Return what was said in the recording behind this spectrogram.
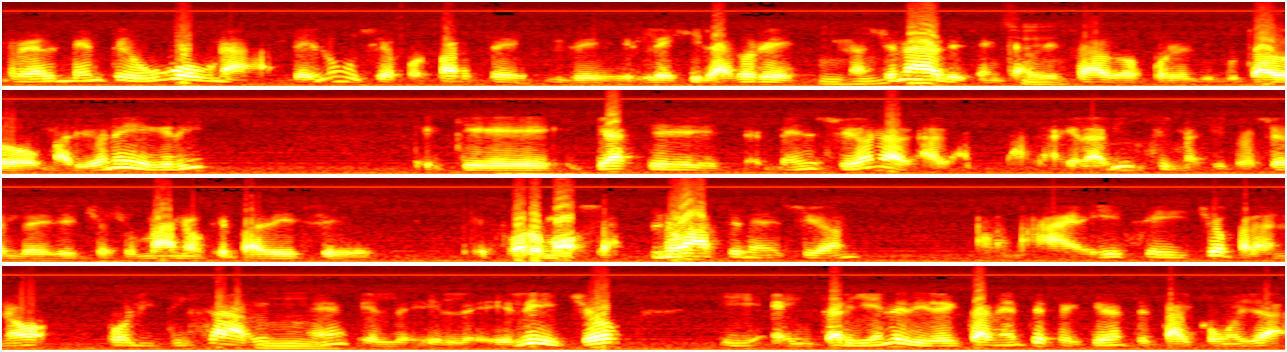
realmente hubo una denuncia por parte de legisladores nacionales encabezados por el diputado Mario Negri, eh, que, que, hace mención a, la, gravísima situación de derechos humanos que padece eh, Formosa. No hace mención a ese hecho para no politizar mm. el, hecho y, e interviene directamente, efectivamente, tal como ya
